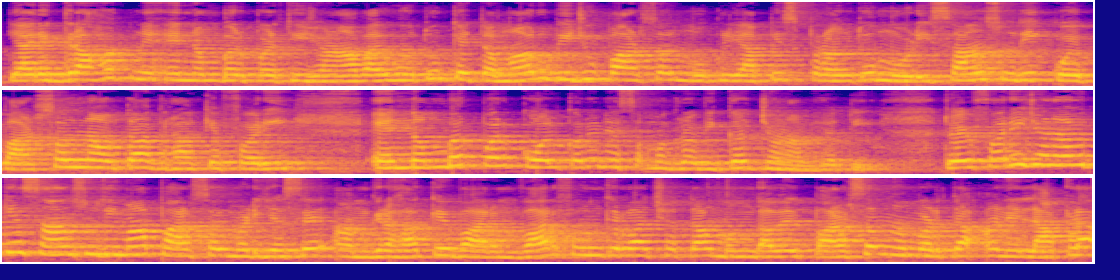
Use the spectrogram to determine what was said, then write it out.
ત્યારે ગ્રાહકને એ નંબર પરથી જણાવાયું હતું કે તમારું બીજું પાર્સલ મોકલી આપીશ, પરંતુ મોડી સાંજ સુધી કોઈ પાર્સલ ન આવતા ગ્રાહકે ફરી એ નંબર પર કોલ કરીને સમગ્ર વિગત જણાવી હતી. તો એ ફરી જણાવ્યું કે સાંજ સુધીમાં પાર્સલ મળી જશે. આમ ગ્રાહકે વારંવાર ફોન કરવા છતાં મંગાવેલ પાર્સલ ન મળતા અને લાકડા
